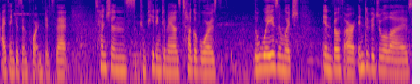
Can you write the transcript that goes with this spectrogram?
I think is important, it's that tensions, competing demands, tug of wars, the ways in which in both our individual lives,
